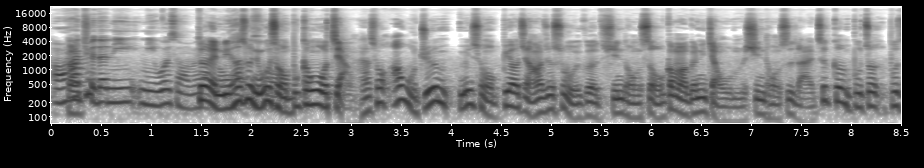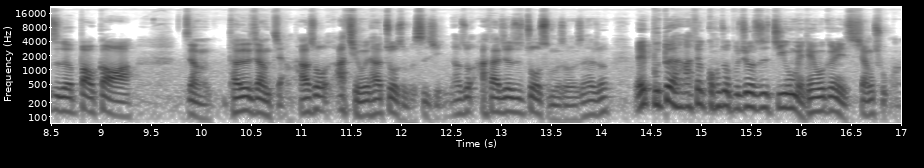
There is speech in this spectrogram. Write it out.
哦，他觉得你你为什么没有？对你，他说你为什么不跟我讲？他说啊，我觉得没什么必要讲，他就是我一个新同事，我干嘛跟你讲？我们新同事来，这根本不做不值得报告啊。这样，他就这样讲。他说啊，请问他做什么事情？他说啊，他就是做什么什么事。他说，哎，不对啊，他这工作不就是几乎每天会跟你相处吗？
